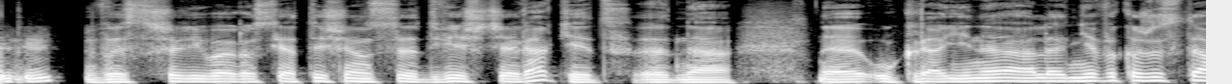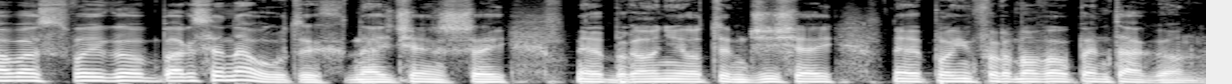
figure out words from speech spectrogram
Mhm. Wystrzeliła Rosja 1200 rakiet na e, Ukrainę, ale nie wykorzystała swojego arsenału tych najcięższej e, broni. O tym dzisiaj e, poinformował Pentagon.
